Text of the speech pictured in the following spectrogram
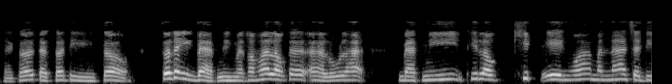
แต่ก็แต่ก็ดีก็ก็ได้อีกแบบหนึ่งหมายความว่าเราก็รู้ละแบบนี้ที่เราคิดเองว่ามันน่าจะดี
